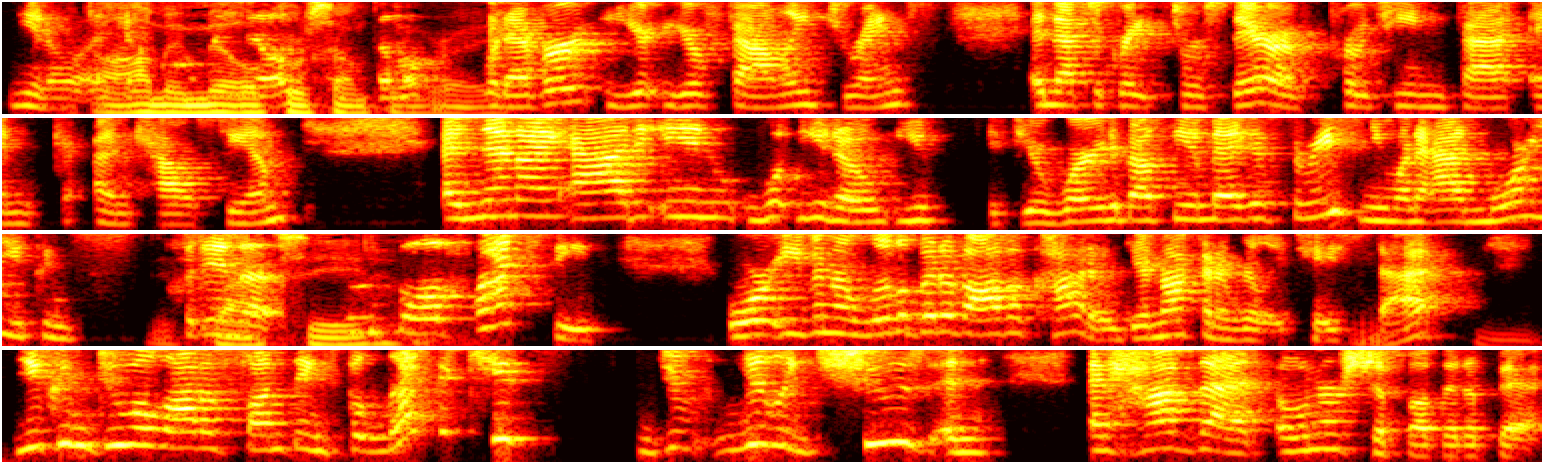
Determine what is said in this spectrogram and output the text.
you know, almond milk, milk, or something, milk, right. whatever your, your family drinks. And that's a great source there of protein, fat, and, and calcium. And then I add in what, you know, you if you're worried about the omega 3s and you want to add more, you can put in a spoonful of flaxseed or even a little bit of avocado. You're not going to really taste that. Mm-hmm. You can do a lot of fun things, but let the kids do really choose and and have that ownership of it a bit.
